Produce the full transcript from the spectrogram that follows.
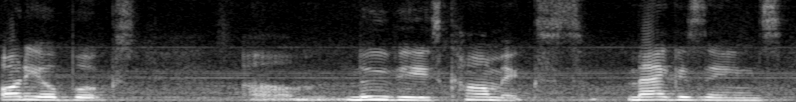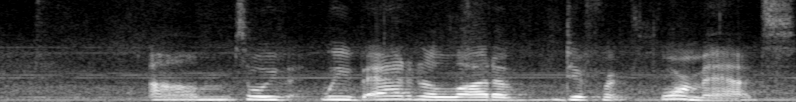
audio books, um, movies, comics, magazines. Um, so we've we've added a lot of different formats,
